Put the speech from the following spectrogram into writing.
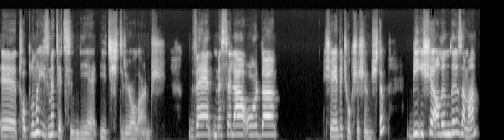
e, topluma hizmet etsin diye yetiştiriyorlarmış. Ve mesela orada şeye de çok şaşırmıştım bir işe alındığı zaman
